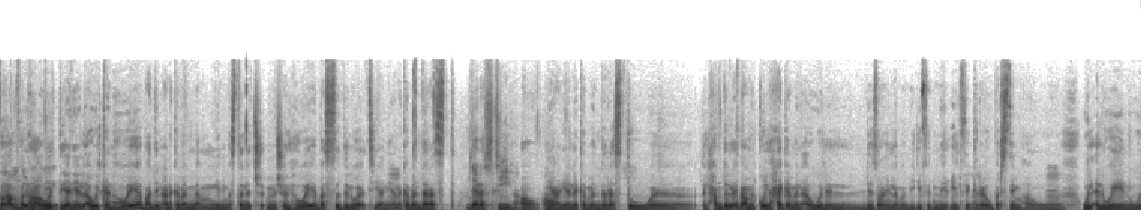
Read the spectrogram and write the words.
ف... فتعودت يعني الأول كان هواية بعدين أنا كمان يعني ما استنيتش مش الهواية بس دلوقتي يعني أنا. كمان درست. درستيها. آه يعني أنا كمان درست والحمد لله بعمل كل حاجة من أول ال design لما بيجي في دماغي الفكرة. وبرسمها و... والألوان و...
